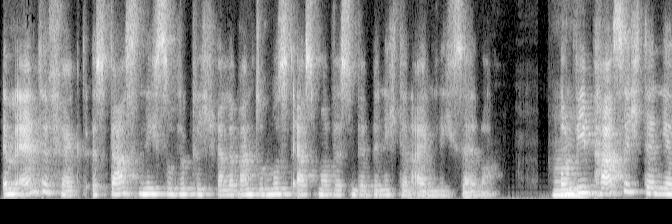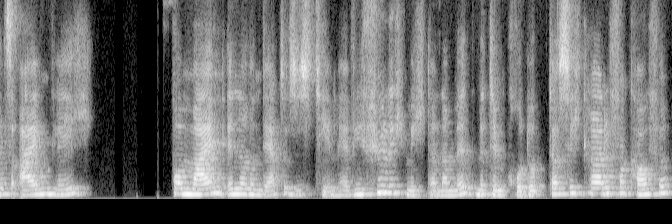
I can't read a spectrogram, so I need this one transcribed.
Im Endeffekt ist das nicht so wirklich relevant. Du musst erstmal wissen, wer bin ich denn eigentlich selber? Mhm. Und wie passe ich denn jetzt eigentlich von meinem inneren Wertesystem her? Wie fühle ich mich dann damit, mit dem Produkt, das ich gerade verkaufe?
